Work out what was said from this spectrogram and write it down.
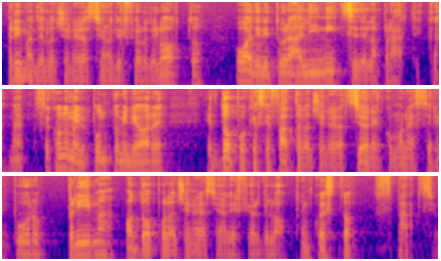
prima della generazione del fior di lotto, o addirittura agli inizi della pratica. Ma secondo me il punto migliore è dopo che si è fatta la generazione come un essere puro, prima o dopo la generazione dei fiori di lotto, in questo spazio.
